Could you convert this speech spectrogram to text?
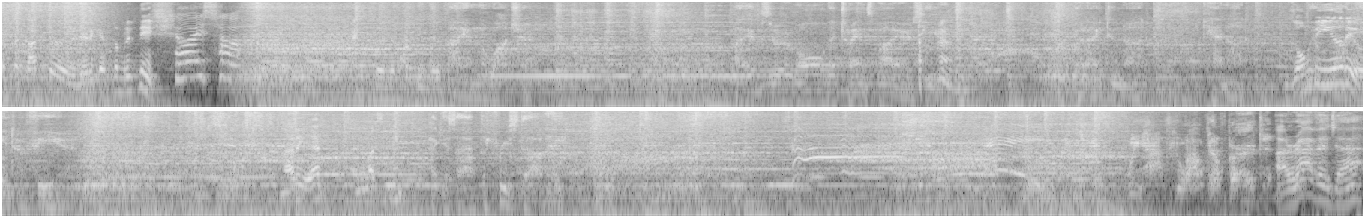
Captain Carter jadi Captain British Scheiße. Actor dia mati dia I am the Watcher. Transpires here. but I do not, cannot, Zombie will not dia? interfere. Menarik eh Animasi ni I guess I have to freestyle then. We have you outnumbered. A Ravager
